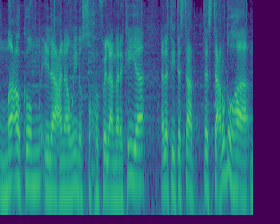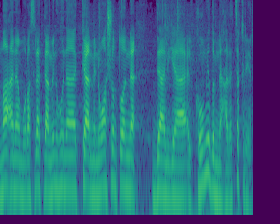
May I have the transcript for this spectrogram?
معكم إلى عناوين الصحف الأمريكية التي تستعرضها معنا مراسلتنا من هناك من واشنطن داليا الكومي ضمن هذا التقرير.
